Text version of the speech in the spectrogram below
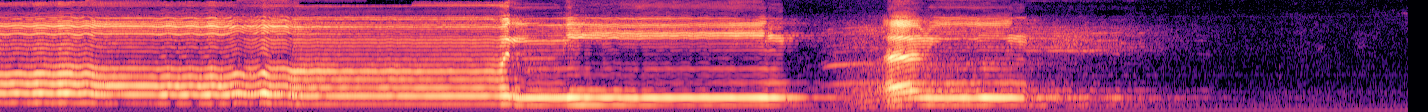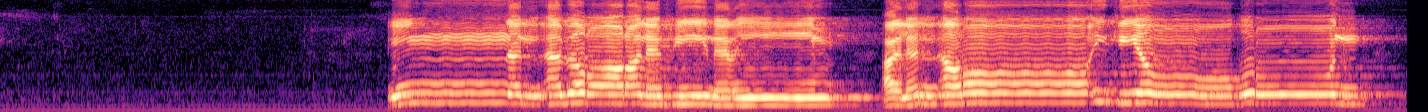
آمين. إن الأبرار لفي نعيم. على الأرائك ينظرون.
